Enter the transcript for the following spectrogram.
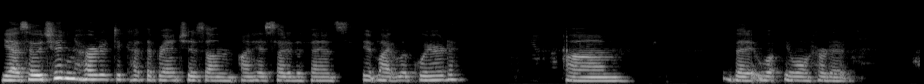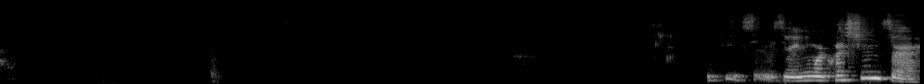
Yeah, so it shouldn't hurt it to cut the branches on on his side of the fence. It might look weird, um, but it it won't hurt it. Okay, so is there any more questions or?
